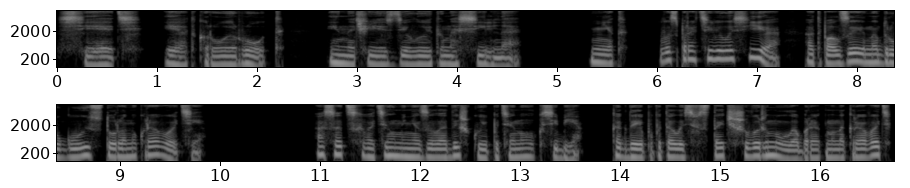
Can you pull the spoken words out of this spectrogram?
«Сеть и открой рот, иначе я сделаю это насильно». «Нет», — воспротивилась я, отползая на другую сторону кровати. Асад схватил меня за лодыжку и потянул к себе. Когда я попыталась встать, швырнул обратно на кровать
